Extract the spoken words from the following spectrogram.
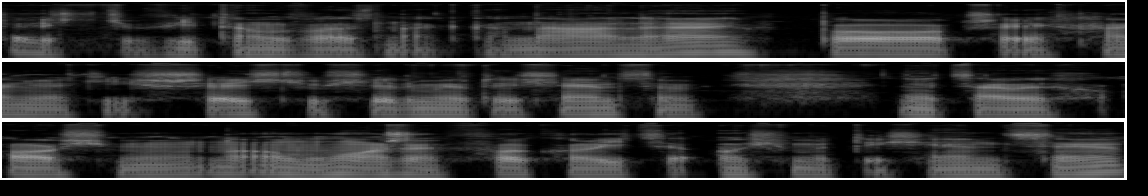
Cześć, witam Was na kanale. Po przejechaniu jakichś 6-7 tysięcy, niecałych 8, no może w okolicy 8 tysięcy,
